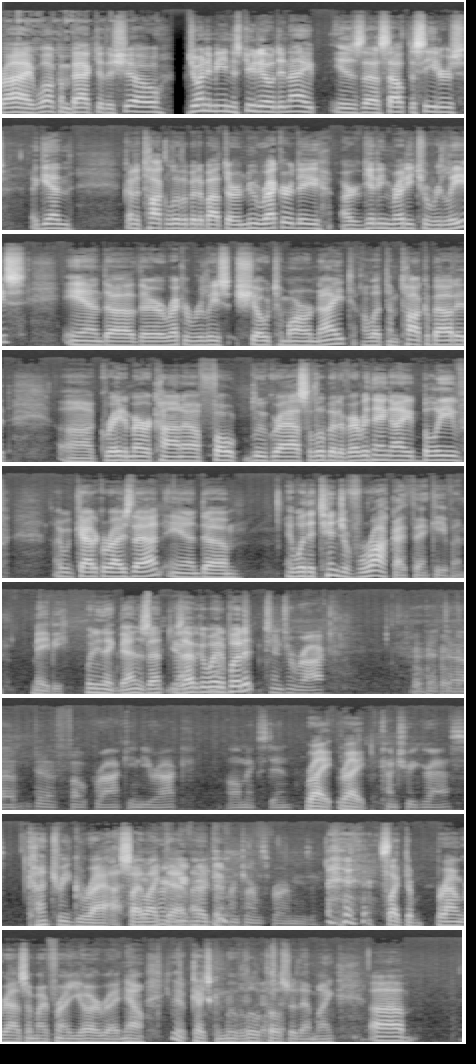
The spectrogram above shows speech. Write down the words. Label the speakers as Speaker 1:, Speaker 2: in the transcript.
Speaker 1: right, welcome back to the show. Joining me in the studio tonight is uh, South to Cedars. Again, going to talk a little bit about their new record they are getting ready to release and uh, their record release show tomorrow night. I'll let them talk about it. Uh, great Americana, folk, bluegrass, a little bit of everything, I believe I would categorize that. And, um, and with a tinge of rock, I think, even, maybe. What do you think, Ben? Is that, is
Speaker 2: Yeah,
Speaker 1: that a good way to put it?
Speaker 2: Tinge of rock, a bit, uh, bit of folk rock, indie rock, all mixed in.
Speaker 1: Right, right.
Speaker 2: Country grass.
Speaker 1: Country grass. I
Speaker 2: We've
Speaker 1: like
Speaker 2: heard-
Speaker 1: that.
Speaker 2: We've heard different terms for our music.
Speaker 1: It's like the brown grass in my front yard right now. You guys can move a little closer to that mic. Um,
